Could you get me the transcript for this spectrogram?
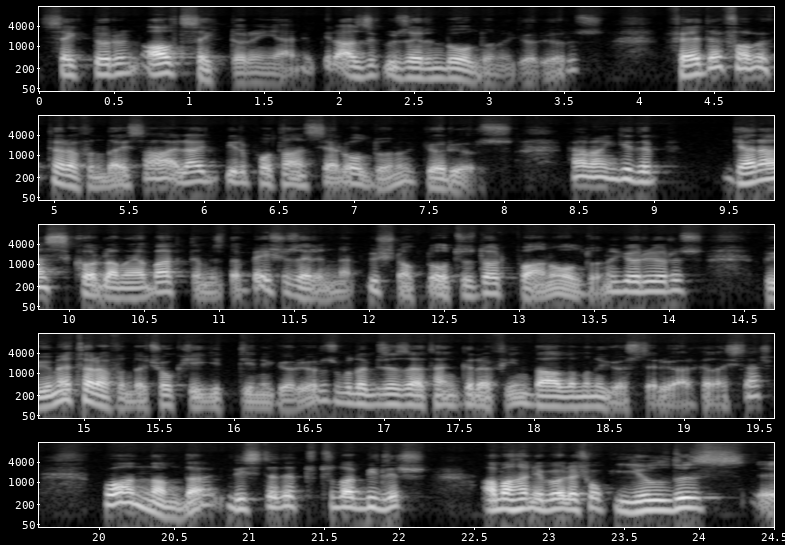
sektörün alt sektörün yani birazcık üzerinde olduğunu görüyoruz. FD fabrik tarafında ise hala bir potansiyel olduğunu görüyoruz. Hemen gidip genel skorlamaya baktığımızda 5 üzerinden 3.34 puanı olduğunu görüyoruz. Büyüme tarafında çok iyi gittiğini görüyoruz. Bu da bize zaten grafiğin dağılımını gösteriyor arkadaşlar. Bu anlamda listede tutulabilir ama hani böyle çok yıldız e,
